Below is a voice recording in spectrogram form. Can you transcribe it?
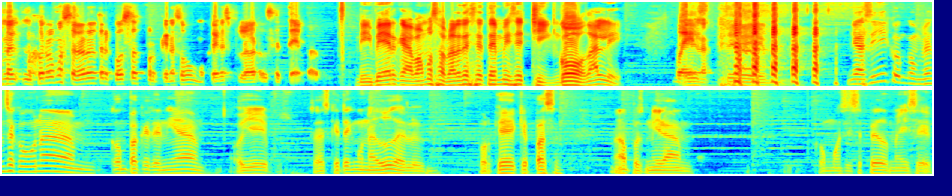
mejor, me- mejor vamos a hablar de otra cosa porque no somos mujeres para hablar de ese tema. güey. Ni verga, vamos a hablar de ese tema y se chingó, dale. Bueno, Este, y así, con confianza, con una compa que tenía, oye, pues, ¿sabes que Tengo una duda. ¿Por qué? ¿Qué pasa? No, pues mira, ¿cómo es ese pedo? Me dice,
